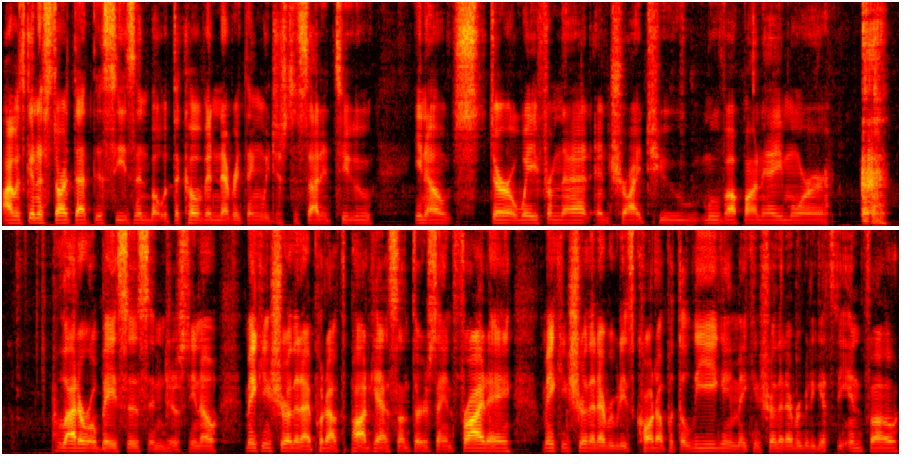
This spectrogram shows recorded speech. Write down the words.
I was gonna start that this season, but with the COVID and everything, we just decided to, you know, stir away from that and try to move up on a more lateral basis and just you know making sure that I put out the podcast on Thursday and Friday, making sure that everybody's caught up with the league and making sure that everybody gets the info.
